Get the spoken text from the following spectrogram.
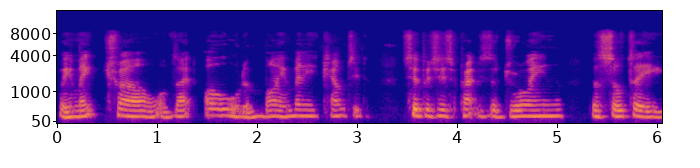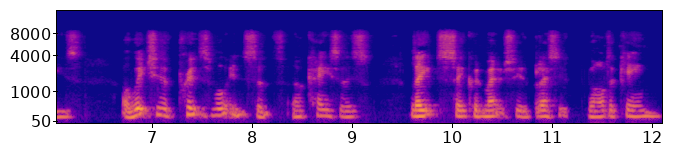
We make trial of that old and by many counted superstitious practice of drawing the of which is a principal instance of this late sacred majesty, the blessed Martyr King,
